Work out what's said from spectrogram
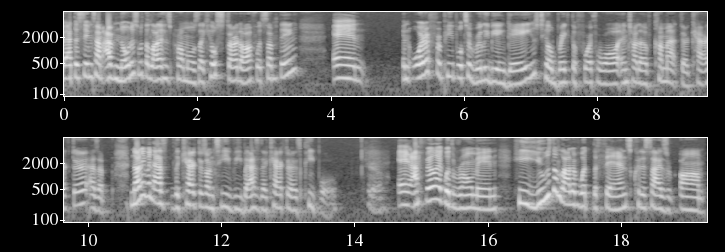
But at the same time, I've noticed with a lot of his promos, like he'll start off with something, and in order for people to really be engaged, he'll break the fourth wall and try to come at their character as a not even as the characters on TV, but as their character as people. True. And I feel like with Roman, he used a lot of what the fans criticize. Um,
